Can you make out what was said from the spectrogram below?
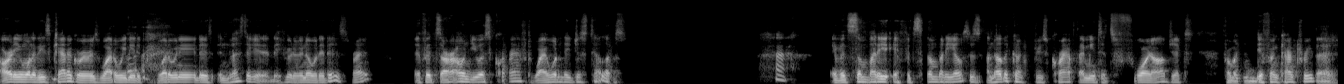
already in one of these categories, why do we need to, why do we need to investigate it if you don't know what it is, right? If it's our own U.S. craft, why wouldn't they just tell us? Huh. If it's somebody, if it's somebody else's, another country's craft, that means it's foreign objects from a different country that are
